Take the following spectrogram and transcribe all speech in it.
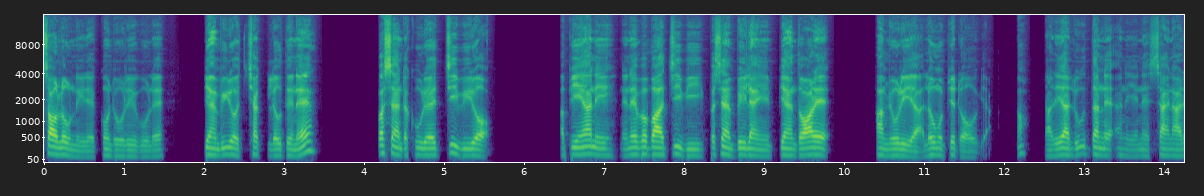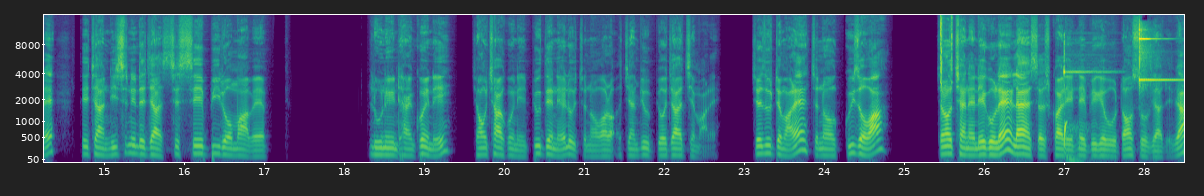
စောက်လုပ်နေတဲ့ကွန်ဒိုတွေကိုလည်းပြန်ပြီးတော့ check လုပ်တင်တယ်ပတ်စံတစ်ခုတည်းကြည့်ပြီးတော့အပြင်ကနေနည်းနည်းပါးပါးကြည့်ပြီးပတ်စံပေးလိုက်ရင်ပြန်သွားတဲ့ဟာမျိုးတွေကအလုံးမဖြစ်တော့ဘူးဗျာနော်ဒါတွေကလူအသက်နဲ့အန္တရာယ်နဲ့ဆိုင်လာတယ်တေချာနီးစနစ်တကျစစ်ဆေးပြီးတော့မှပဲလူနေထိုင်ခွင့်တွေ ရောင်းချခွင့်တွေပြုတင်တယ်လို့ကျွန်တော်ကတော့အကြံပြုပြောကြားခြင်းပါတယ်ကျေးဇူးတင်ပါတယ်ကျွန်တော်ကွီးစော်ပါကျွန်တော် channel လေးကိုလည်း like and subscribe လေးနှိပ်ပေးခဲ့ဖို့တောင်းဆိုပါရစေဗျာ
